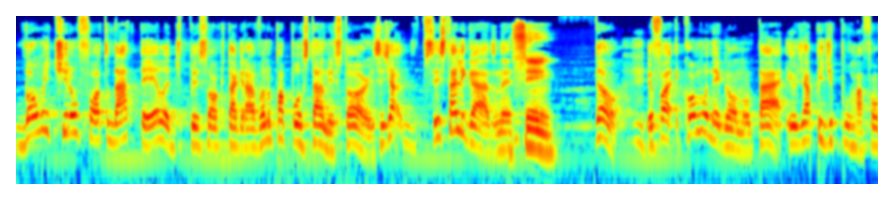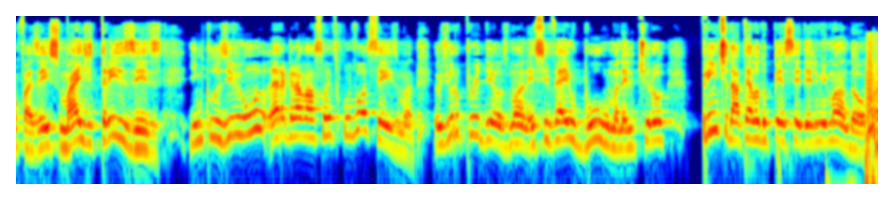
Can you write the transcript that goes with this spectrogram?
vão e tiram foto da tela de pessoal que tá gravando pra postar no story? Vocês já, vocês tá ligado, né? Sim. Então, eu fa... como o negão não tá, eu já pedi pro Rafão fazer isso mais de três vezes. Inclusive, um era gravações com vocês, mano. Eu juro por Deus, mano, esse velho burro, mano, ele tirou print da tela do PC dele e me mandou, mano.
